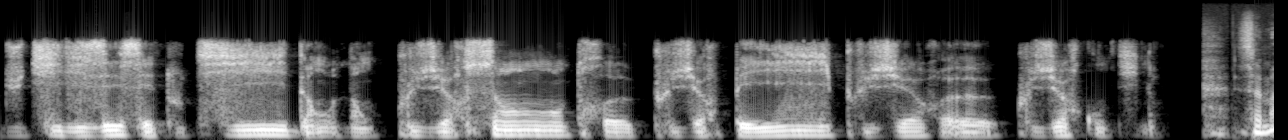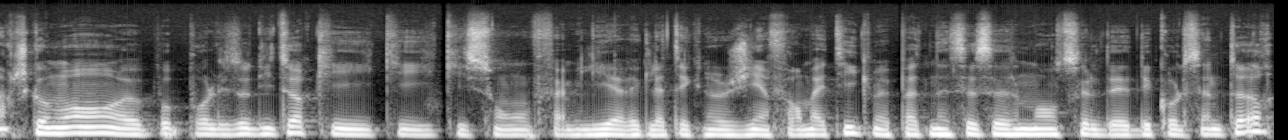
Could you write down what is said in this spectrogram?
d'utiliser cet outil dans, plusieurs centres, plusieurs pays, plusieurs, euh, plusieurs continents. Ça marche comment euh, pour, les auditeurs qui, qui, qui, sont familiers avec la technologie informatique, mais pas nécessairement celle des, des, call centers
